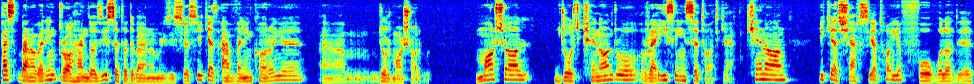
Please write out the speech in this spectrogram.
پس بنابراین راه اندازی ستاد برنامه ریزی سیاسی یکی از اولین کارهای جورج مارشال بود. مارشال جورج کنان رو رئیس این ستاد کرد. کنان یکی از شخصیت های فوقلاده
